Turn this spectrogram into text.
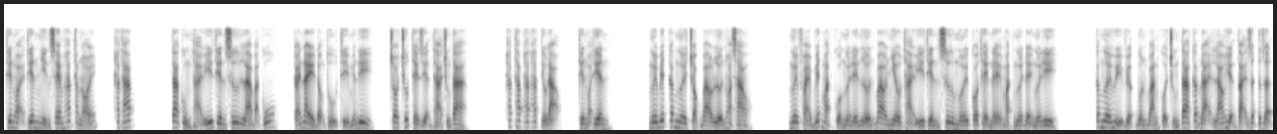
Thiên Ngoại Thiên nhìn xem hát Tháp nói, hát Tháp, ta cùng thải y thiên sư là bạn cũ, cái này động thủ thì miễn đi, cho chút thể diện thả chúng ta." hát Tháp hát hát tiếu đạo, "Thiên Ngoại Thiên, ngươi biết các ngươi chọc bao lớn hoa sao? Ngươi phải biết mặt của ngươi đến lớn bao nhiêu thải y thiên sư mới có thể nể mặt ngươi để ngươi đi. Các ngươi hủy việc buôn bán của chúng ta các đại lao hiện tại rất tức giận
